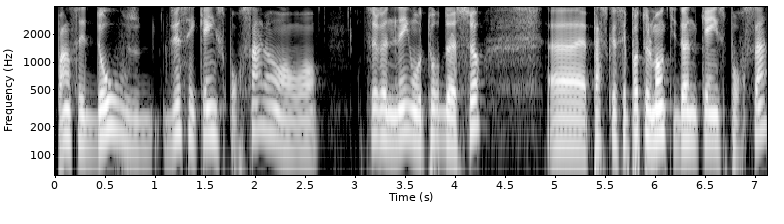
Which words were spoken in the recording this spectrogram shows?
pense c'est 12, 10 et 15 là. On, tire une ligne autour de ça. Euh, parce que c'est pas tout le monde qui donne 15%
